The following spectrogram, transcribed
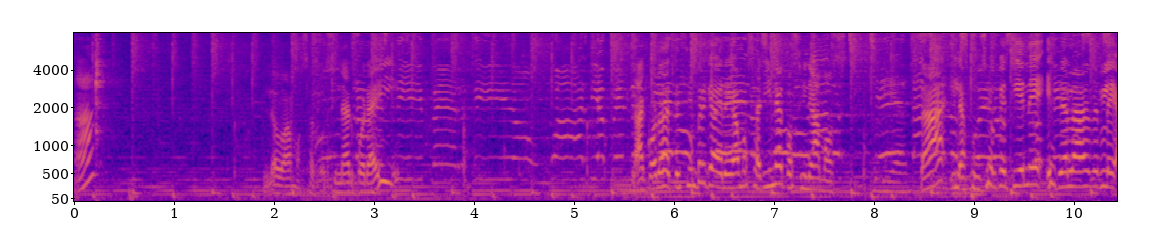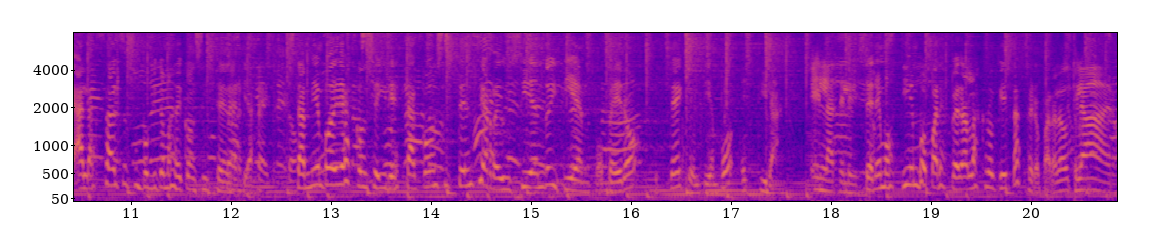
¿Ah? Lo vamos a cocinar por ahí. Acordate, siempre que agregamos harina, cocinamos. Y la función que tiene es de darle a las salsas un poquito más de consistencia. Perfecto. También podrías conseguir esta consistencia reduciendo y tiempo, pero viste que el tiempo es tirano. En la televisión. Tenemos tiempo para esperar las croquetas, pero para la otra. Claro,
